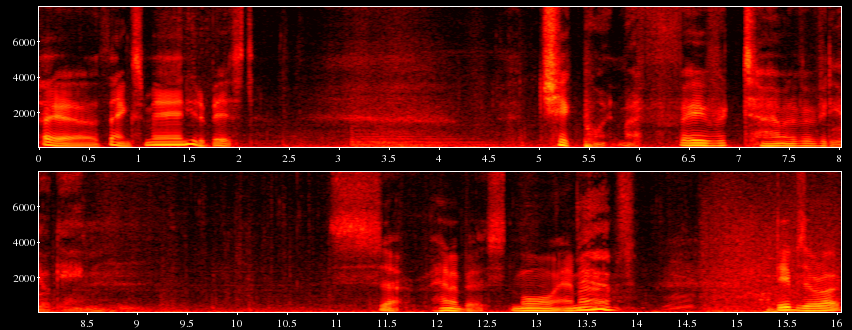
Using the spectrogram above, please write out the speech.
Hey, uh, thanks, man. You're the best. Checkpoint, my favorite time of a video game. So, hammer burst, more ammo. Dibs, alright.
